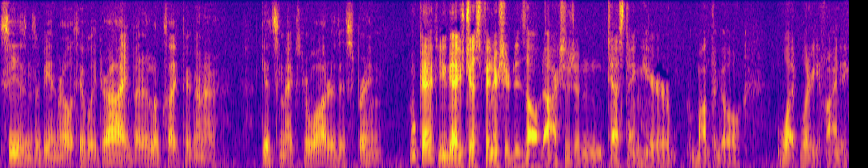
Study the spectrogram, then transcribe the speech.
seasons of being relatively dry, but it looks like they're going to get some extra water this spring. Okay, you guys just finished your dissolved oxygen testing here a month ago. What what are you finding?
